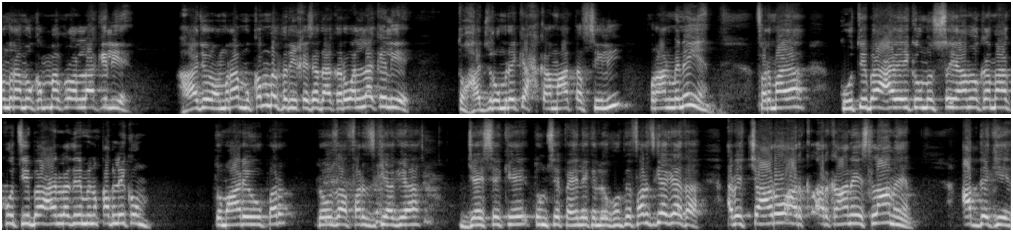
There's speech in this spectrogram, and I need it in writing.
عمرہ مکمل کرو اللہ کے لیے. حج اور عمرہ مکمل طریقے سے ادا کرو اللہ کے لیے. تو حج اور عمرے کے احکامات تفصیلی قرآن میں نہیں ہیں. فرمایا، کتب علیکم الصیام کما کتب علی الذین من قبلکم تمہارے اوپر روزہ فرض کیا گیا، جیسے کہ تم سے پہلے کے لوگوں پہ فرض کیا گیا تھا. اب یہ چاروں ارکان اسلام ہیں. اب دیکھیے،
